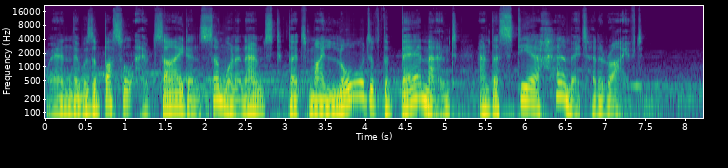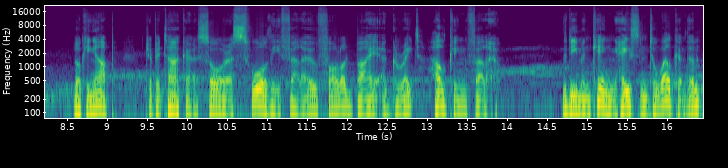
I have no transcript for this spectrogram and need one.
when there was a bustle outside and someone announced that my lord of the Bear Mount and the Steer Hermit had arrived. Looking up, Tripitaka saw a swarthy fellow followed by a great hulking fellow. The Demon King hastened to welcome them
